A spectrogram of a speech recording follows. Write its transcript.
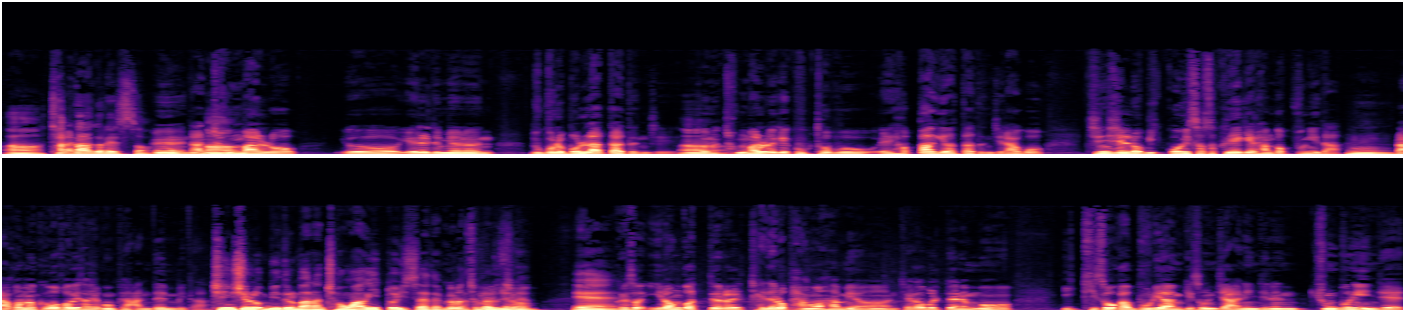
아, 착각을 난, 했어. 예, 난 아. 정말로 어, 예를 들면은 누구를 몰랐다든지 어. 또는 정말로 이게 국토부의 협박이었다든지라고 진실로 믿고 있어서 그 얘기를 한 것뿐이다. 음. 라고 하면 그거 허위사실 공표 안 됩니다. 진실로 믿을 만한 정황이 또 있어야 됩니다. 그렇죠. 그렇죠. 예. 그래서 이런 것들을 제대로 방어하면 제가 볼 때는 뭐 이 기소가 무리한 기소인지 아닌지는 충분히 이제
